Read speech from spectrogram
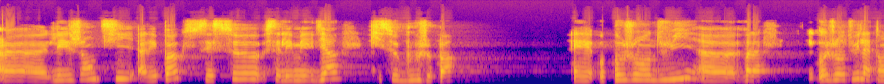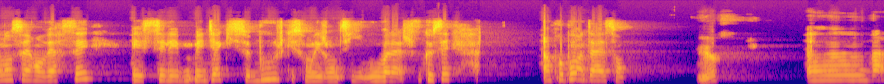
euh, les gentils à l'époque, c'est ceux, c'est les médias qui se bougent pas. Et aujourd'hui, euh, voilà, aujourd'hui la tendance est renversée et c'est les médias qui se bougent qui sont les gentils. Donc voilà, je trouve que c'est un propos intéressant. Euh, bah,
